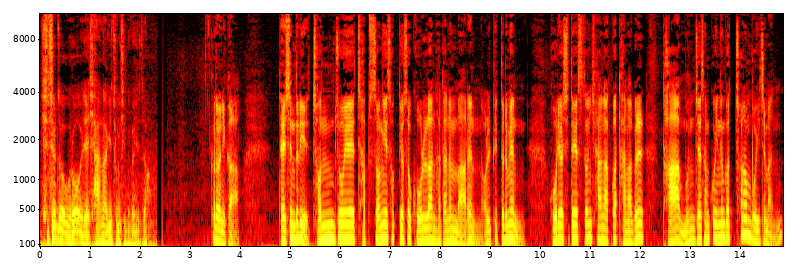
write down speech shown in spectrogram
실질적으로 이제 향악이 중심인 것이죠. 그러니까 대신들이 전조의 잡성이 섞여서 곤란하다는 말은 얼핏 들으면 고려시대에 쓰던 향악과 당악을 다 문제 삼고 있는 것처럼 보이지만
